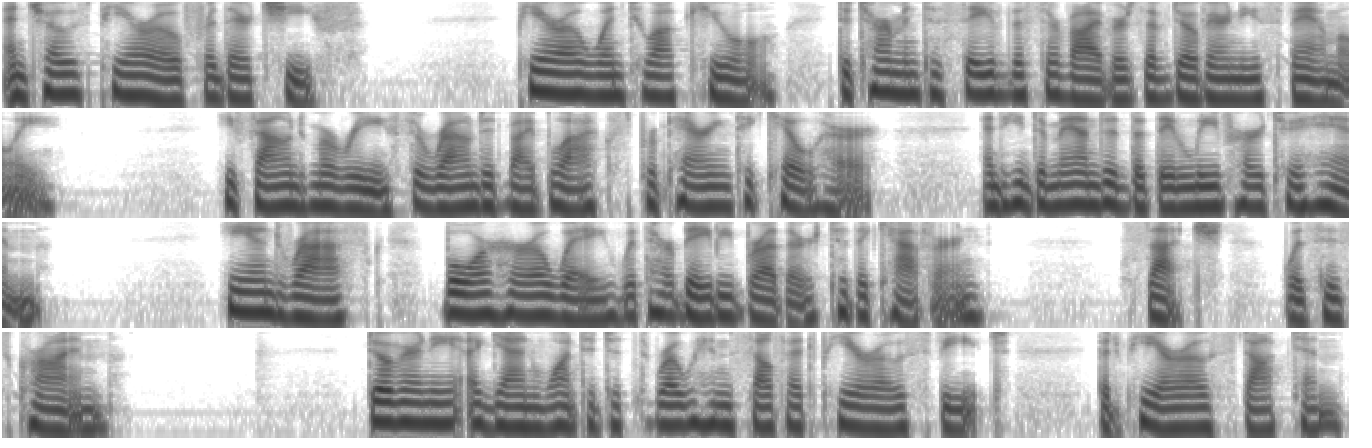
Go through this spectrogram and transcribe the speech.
and chose Pierrot for their chief. Pierrot went to Acul, determined to save the survivors of Dauvergne's family. He found Marie surrounded by blacks preparing to kill her, and he demanded that they leave her to him. He and Rask bore her away with her baby brother to the cavern. Such was his crime. Dauvergne again wanted to throw himself at Pierrot's feet, but Pierrot stopped him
